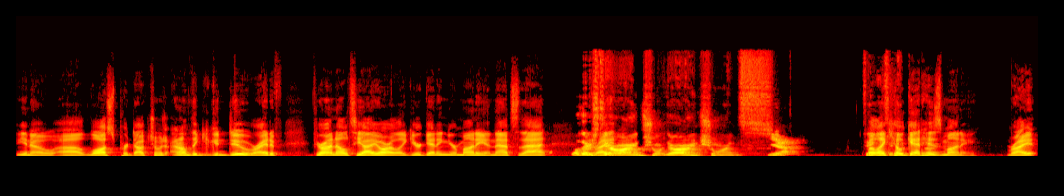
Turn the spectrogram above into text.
you know, uh, lost production, which I don't think you can do, right? If if you're on LTIR, like you're getting your money and that's that. well, there's right? there are insur- there are insurance. Yeah, But like he'll get his done. money, right?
